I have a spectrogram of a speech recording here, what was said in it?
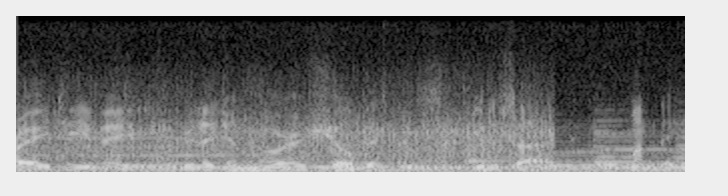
Pray, TV, religion or show business? You decide. Monday.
